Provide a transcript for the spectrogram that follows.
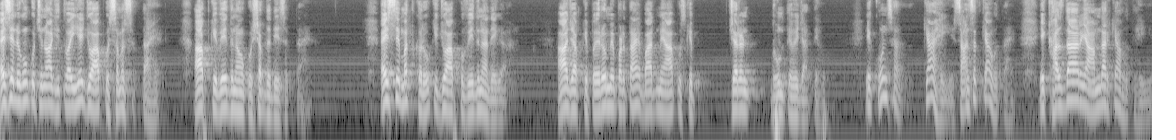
ऐसे लोगों को चुनाव जितवाइए जो आपको समझ सकता है, आपके वेदनाओं को शब्द दे सकता है। ऐसे मत करो कि जो आपको वेदना देगा। आज आपके पैरों में पड़ता है, बाद में आप उसके चरण ढूंढते हुए जाते हो। ये कौन सा क्या है ये? सांसद क्या होता है? एक खासदार या आमदार क्या होते हैं ये?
